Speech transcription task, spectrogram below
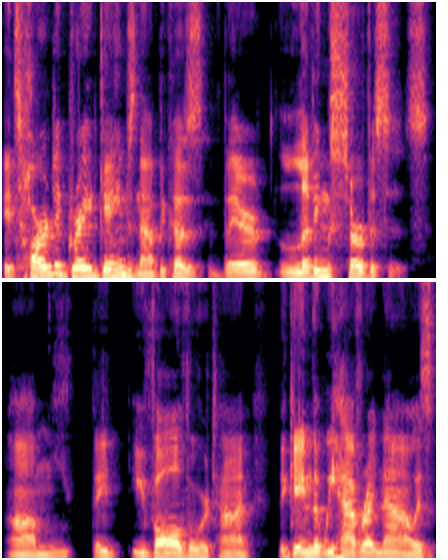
it's hard to grade games now because they're living services. Um, they evolve over time the game that we have right now is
